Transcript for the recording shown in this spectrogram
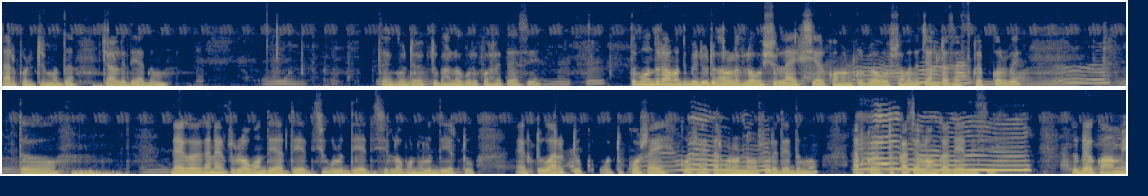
তারপর এটার মধ্যে চালটা দিয়ে দেবো। তাই ওটা একটু ভালো করে কষাইতে আসি তো বন্ধুরা, আমাদের ভিডিওটি ভালো লাগলে অবশ্যই লাইক শেয়ার কমেন্ট করবে। অবশ্যই আমাদের চ্যানেলটা সাবস্ক্রাইব করবে। তো দেখো, এখানে একটু লবণ দিয়ে দিয়ে দিছি, হলুদ দিয়ে দিছি। লবণ, হলুদ দিয়ে একটু একটু আর একটু একটু কষাই কষাই তারপর অন্য মশলা দিয়ে দেবো। আর কয়েকটা কাঁচা লঙ্কা দিয়ে দিছি। তো দেখো, আমি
